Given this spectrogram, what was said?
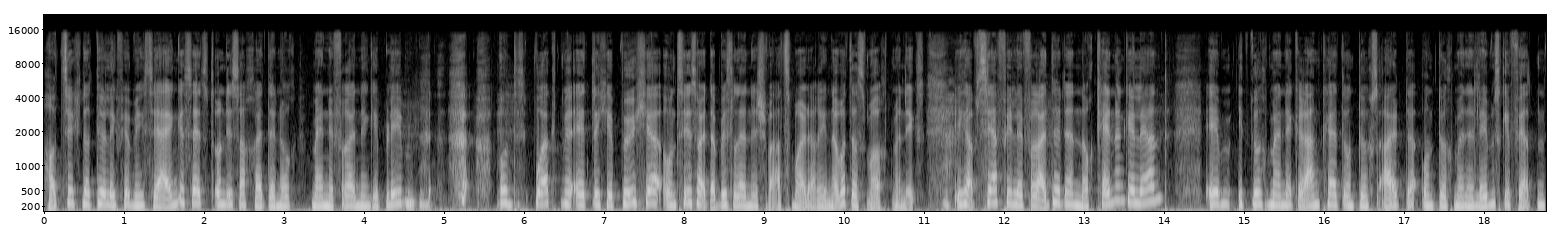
hat sich natürlich für mich sehr eingesetzt und ist auch heute noch meine Freundin geblieben und borgt mir etliche Bücher und sie ist halt ein bisschen eine Schwarzmalerin, aber das macht mir nichts. Ich habe sehr viele Freundinnen noch kennengelernt, eben durch meine Krankheit und durchs Alter und durch meine Lebensgefährten,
